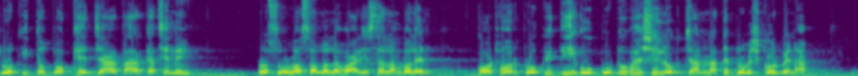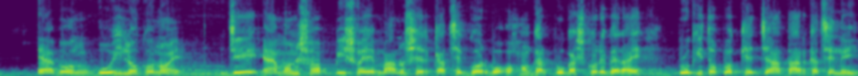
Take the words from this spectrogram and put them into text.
প্রকৃতপক্ষে যা তার কাছে নেই। রসুল্লাহ সাল্লাহ আলী সাল্লাম বলেন, কঠোর প্রকৃতি ও কটুভাষী লোক জান্নাতে প্রবেশ করবে না। এবং ওই লোকও নয়, যে এমন সব বিষয়ে মানুষের কাছে গর্ব অহংকার প্রকাশ করে বেড়ায়, প্রকৃতপক্ষে যা তার কাছে নেই।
